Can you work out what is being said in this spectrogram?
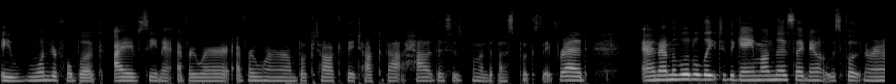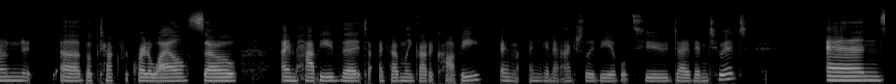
a wonderful book. I have seen it everywhere. Everywhere on Talk they talk about how this is one of the best books they've read. And I'm a little late to the game on this. I know it was floating around uh, Talk for quite a while. So I'm happy that I finally got a copy and I'm going to actually be able to dive into it. And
